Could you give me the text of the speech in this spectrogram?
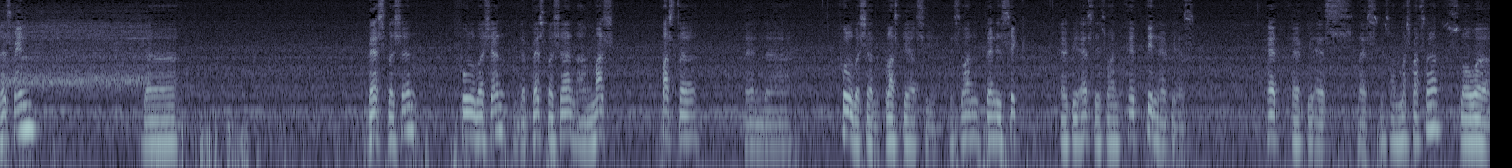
Means the best version, full version, the best version are much faster than the full version plus DLC. This one 26 FPS, this one 18 FPS. 8 FPS less. This one much faster, slower.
